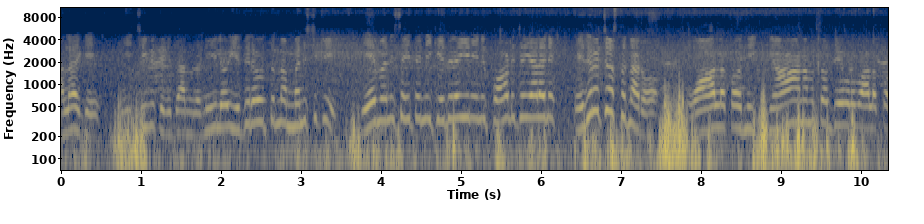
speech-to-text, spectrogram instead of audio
అలాగే నీ జీవిత విధానంలో నీలో ఎదురవుతున్న మనిషికి ఏ మనిషి అయితే నీకు ఎదురయ్యి నేను పాడు చేయాలని ఎదురు చూస్తున్నారో వాళ్ళతో నీ జ్ఞానంతో దేవుడు వాళ్ళతో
